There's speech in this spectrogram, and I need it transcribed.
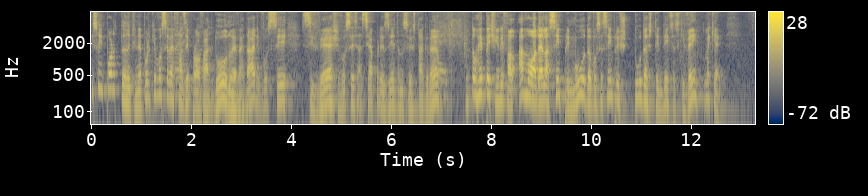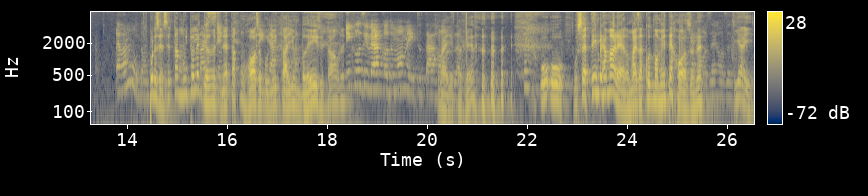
Isso é importante, né? Porque você vai É, fazer provador, não é verdade? Você se veste, você se apresenta no seu Instagram. É. Então, repetindo, ele fala: a moda ela sempre muda, você sempre estuda as tendências que vêm? Como é que é? Ela muda. Por exemplo, você tá muito elegante, né? Tá com rosa Obrigada. bonito aí, um blaze e tal, né? Inclusive é a cor do momento, tá? Rosa. Aí, tá vendo? o, o, o setembro é amarelo, mas a cor do momento é rosa, é né? rosa, é rosa. E aí?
